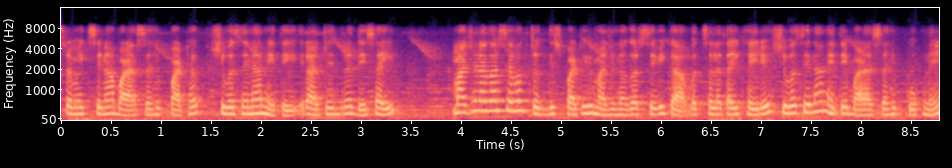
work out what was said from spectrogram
श्रमिक सेना बाळासाहेब पाठक शिवसेना नेते राजेंद्र देसाई माजी नगरसेवक जगदीश पाटील माजी नगरसेविका वत्सलताई खैरे शिवसेना नेते बाळासाहेब कोकणे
